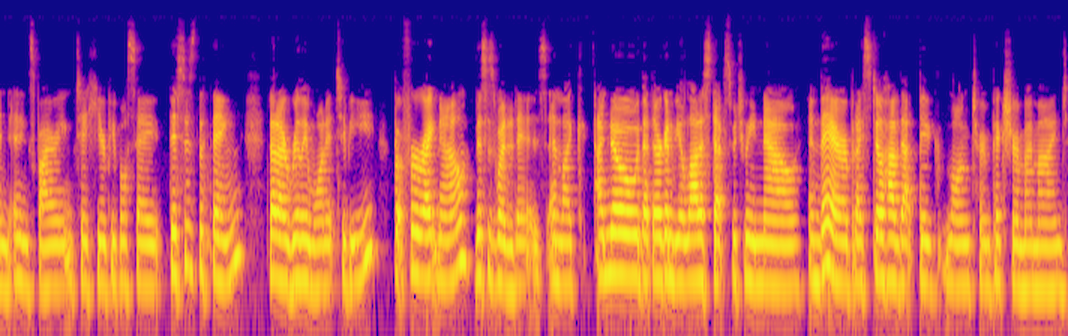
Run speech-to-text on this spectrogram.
and, and inspiring to hear people say, this is the thing that I really want it to be. But for right now, this is what it is. And like, I know that there are going to be a lot of steps between now and there, but I still have that big long term picture in my mind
